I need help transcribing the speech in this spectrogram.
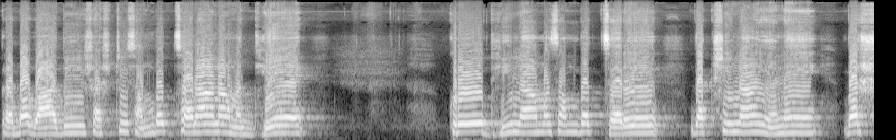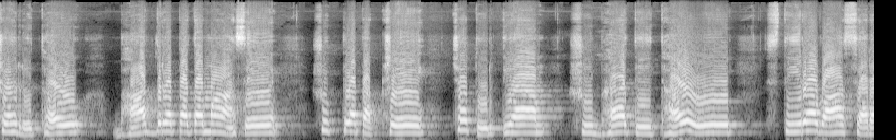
प्रभवादि षष्टिसंवत्सराणामध्ये क्रोधी नाम संवत्सरे, दक्षिणायने वर्ष ऋतौ भाद्रपदमासे, शुक्लपक्षे, चतुर्थ्यां, शुभतिथौ, स्थिरवासर,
